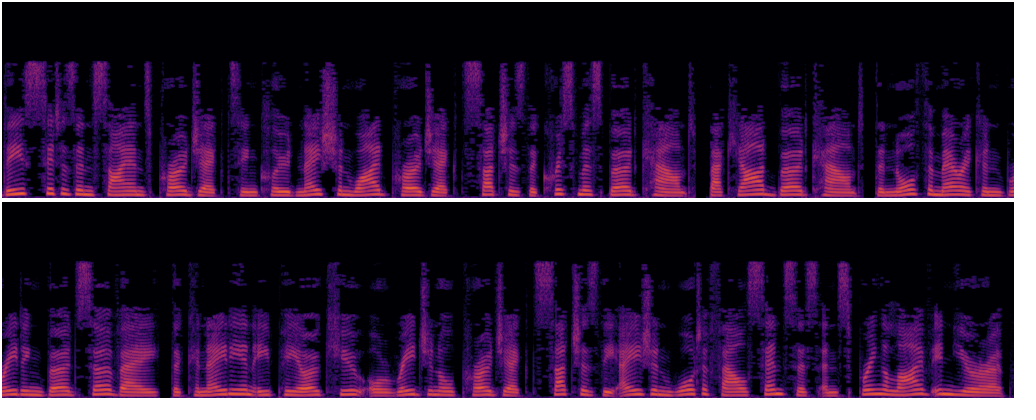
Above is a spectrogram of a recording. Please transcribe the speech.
These citizen science projects include nationwide projects such as the Christmas Bird Count, Backyard Bird Count, the North American Breeding Bird Survey, the Canadian EPOQ or regional projects such as the Asian Waterfowl Census and Spring Alive in Europe.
